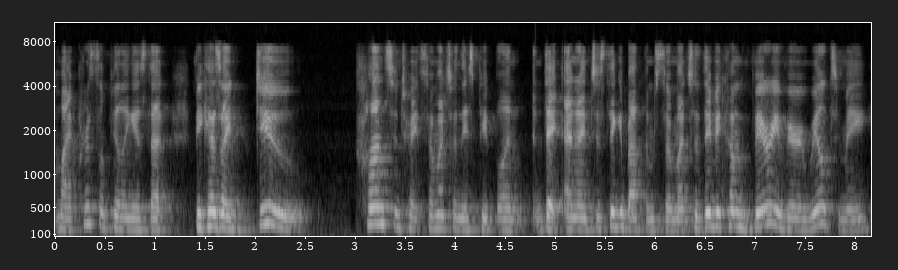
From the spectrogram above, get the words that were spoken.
my personal feeling is that because I do concentrate so much on these people and they and I just think about them so much that they become very very real to me.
